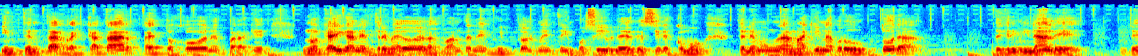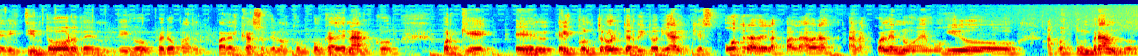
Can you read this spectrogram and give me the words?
intentar rescatar a estos jóvenes para que no caigan entre medio de las bandas es virtualmente imposible. Es decir, es como tenemos una máquina productora de criminales de distinto orden, digo, pero para, el caso que nos convoca de narco, porque el, el, control territorial, que es otra de las palabras a las cuales nos hemos ido acostumbrando,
